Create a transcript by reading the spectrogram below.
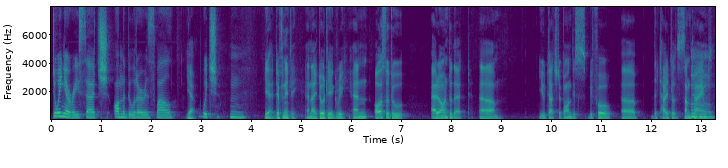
doing your research on the builder as well, Yeah. which mm. Yeah, definitely. And I totally agree. And also to add on to that, um, you touched upon this before uh, the titles. Sometimes, mm.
